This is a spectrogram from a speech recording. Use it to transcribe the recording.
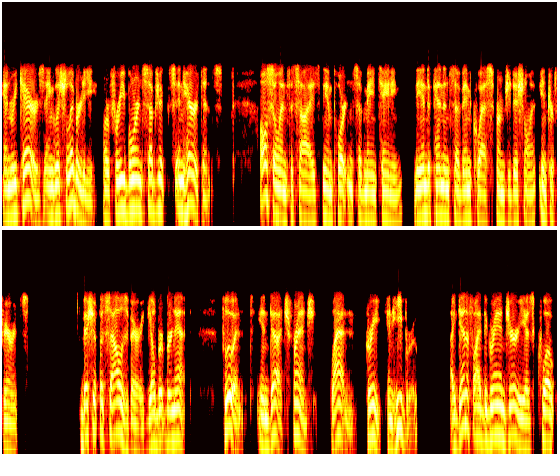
Henry Care's English Liberty or Freeborn Subjects' Inheritance also emphasized the importance of maintaining the independence of inquests from judicial interference. Bishop of Salisbury, Gilbert Burnet, fluent in Dutch, French, Latin, Greek, and Hebrew, identified the grand jury as, quote,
